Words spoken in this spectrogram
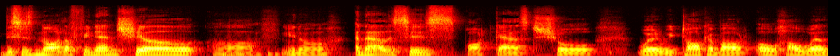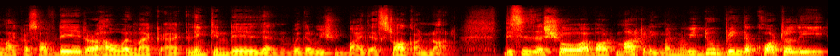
this is not a financial, uh, you know, analysis podcast show where we talk about oh how well Microsoft did or how well uh, LinkedIn did and whether we should buy their stock or not. This is a show about marketing, but we do bring the quarterly,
